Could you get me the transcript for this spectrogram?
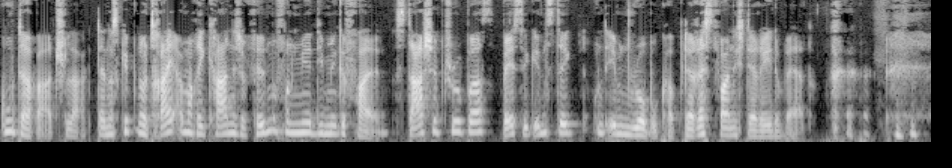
guter Ratschlag, denn es gibt nur drei amerikanische Filme von mir, die mir gefallen. Starship Troopers, Basic Instinct und eben Robocop. Der Rest war nicht der Rede wert.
